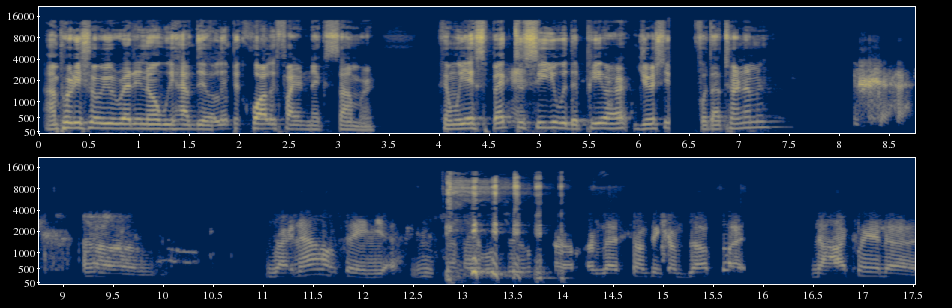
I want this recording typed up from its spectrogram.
I'm pretty sure you already know we have the Olympic qualifier next summer. Can we expect to see you with the PR jersey for that tournament? um, right now, I'm saying yes. You should be able to, um, unless something comes up. But no, I plan. Uh,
